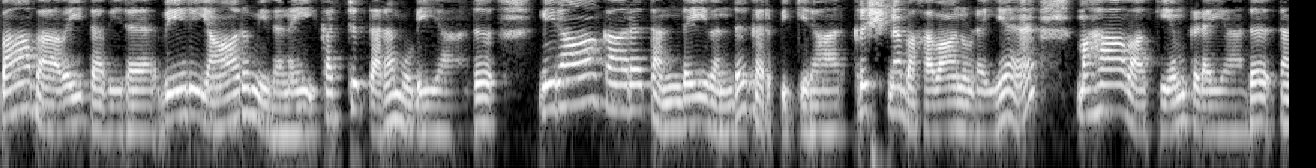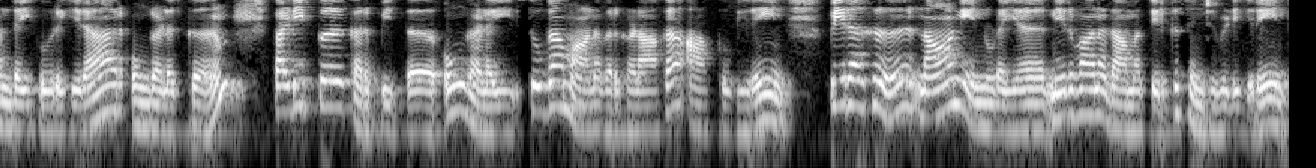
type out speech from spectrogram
பாபாவை தவிர வேறு யாரும் இதனை கற்றுத்தர முடியாது. நிராகார தந்தை வந்து கற்பிக்கிறார். கிருஷ்ண பகவானுடைய மகா வாக்கியம் கிடையாது. தந்தை கூறுகிறார் உங்களுக்கு படிப்பு கற்பித்து உங்களை சுகமானவர்களாக ஆக்குகிறேன். பிறகு நான் என்னுடைய நிர்வாண தாமத்திற்கு சென்று விடுகிறேன்.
